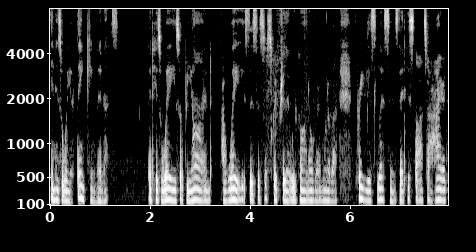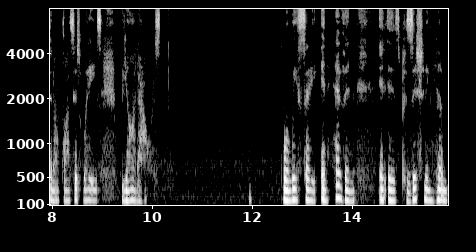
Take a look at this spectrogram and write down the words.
in His way of thinking than us, that His ways are beyond our ways. This is a scripture that we've gone over in one of our previous lessons that His thoughts are higher than our thoughts, His ways beyond ours. When we say in heaven, it is positioning Him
